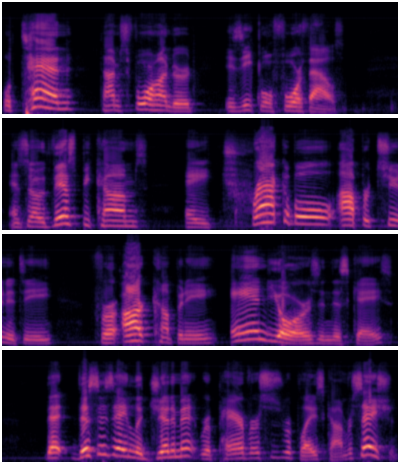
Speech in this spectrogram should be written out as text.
Well, 10 times 400 is equal 4,000. And so this becomes a trackable opportunity for our company and yours in this case that this is a legitimate repair versus replace conversation.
